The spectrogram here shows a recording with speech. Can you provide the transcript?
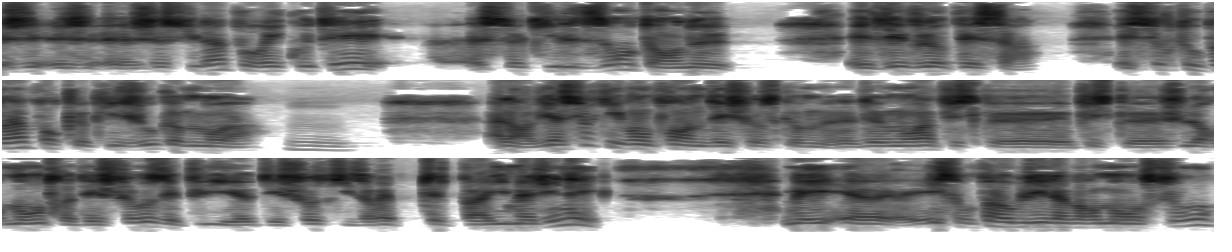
je, je, suis là pour écouter ce qu'ils ont en eux et développer ça. Et surtout pas pour que qu'ils jouent comme moi. Hmm. Alors bien sûr qu'ils vont prendre des choses comme de moi puisque puisque je leur montre des choses et puis des choses qu'ils auraient peut-être pas imaginées. Mais euh, ils sont pas obligés d'avoir mon son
